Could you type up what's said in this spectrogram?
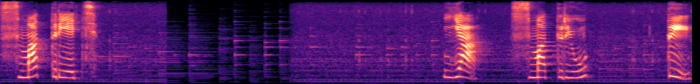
Смотреть. Я смотрю, ты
